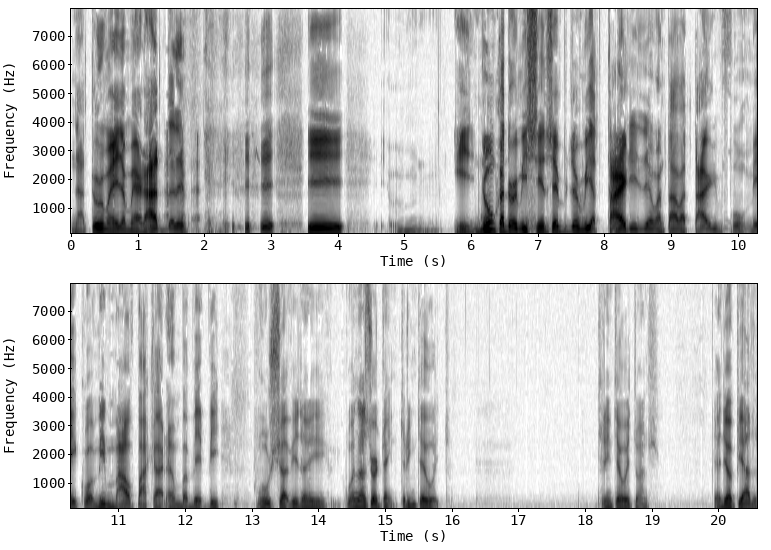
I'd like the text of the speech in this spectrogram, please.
na turma aí da merada, né? e, e nunca dormi cedo, sempre dormia tarde, levantava tarde, fumei, comi mal pra caramba, bebi. Puxa vida, aí. Quantos anos o senhor tem? 38. 38 anos. Entendeu a piada?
